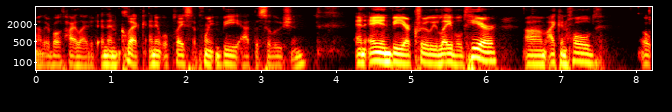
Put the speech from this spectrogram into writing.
Now they're both highlighted, and then click, and it will place a point B at the solution. And A and B are clearly labeled here. Um, I can hold, oh,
